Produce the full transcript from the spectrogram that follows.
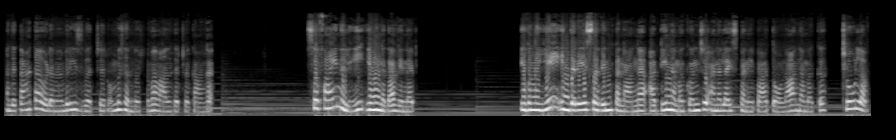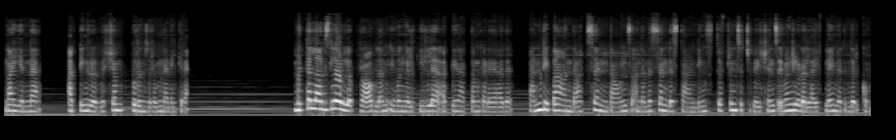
அந்த தாத்தாவோட மெமரிஸ் வச்சு ரொம்ப சந்தோஷமா வாழ்ந்துட்டு இருக்காங்க. ஸோ ஃபைனலி இவங்க தான் வின்னர் இவங்க ஏன் இந்த ரேஸை வின் பண்ணாங்க அப்படின்னு நம்ம கொஞ்சம் அனலைஸ் பண்ணி பார்த்தோம்னா நமக்கு ட்ரூ லவ்னா என்ன அப்படிங்கிற ஒரு விஷயம் புரிஞ்சிடும் நினைக்கிறேன். மித்த லவ்ஸில் உள்ள ப்ராப்ளம் இவங்களுக்கு இல்லை அப்படின்னு அர்த்தம் கிடையாது. கண்டிப்பாக அந்த அப்ஸ் அண்ட் டவுன்ஸ் அந்த மிஸ் அண்டர்ஸ்டாண்டிங்ஸ் டிஃப்ரெண்ட் சுச்சுவேஷன்ஸ் இவங்களோட லைஃப்லேயும் இருந்திருக்கும்.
